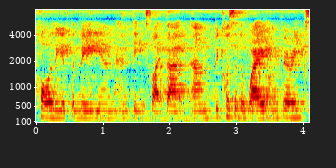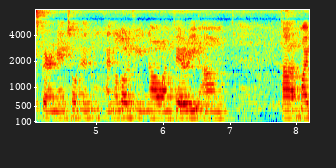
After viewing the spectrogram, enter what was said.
quality of the medium and things like that. Um, because of the way I'm very experimental, and, and a lot of you know I'm very um, uh, my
